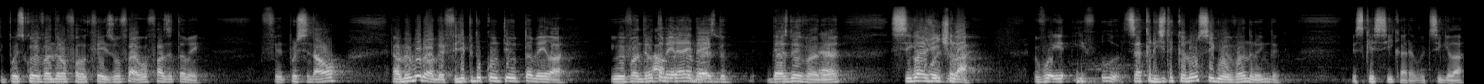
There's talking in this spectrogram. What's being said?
Depois que o Evandrão falou que fez um, eu falei, ah, vou fazer também. Por sinal, é o mesmo nome, é Felipe do Conteúdo também lá. E o Evandrão Ah, também, né? meu também. 10 do, 10 do Evandro, É. né? Siga a Uma gente lá. Eu vou, e, e- uh, você acredita que eu não sigo o Evandro ainda? Eu esqueci, cara, eu vou te seguir lá.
